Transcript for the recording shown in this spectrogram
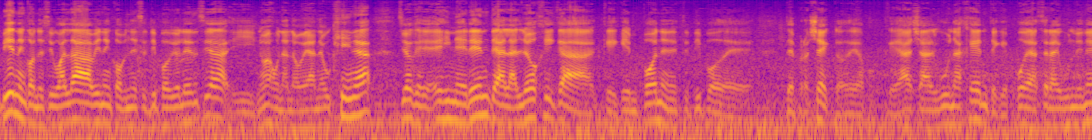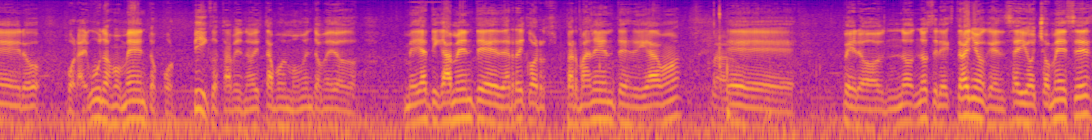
vienen con desigualdad, vienen con ese tipo de violencia y no es una novedad neuquina, sino que es inherente a la lógica que, que imponen este tipo de, proyectos, digamos, que haya alguna gente que pueda hacer algún dinero, por algunos momentos, por picos también, hoy estamos en momentos medio mediáticamente de récords permanentes, digamos. Eh, pero no, no sería extraño que en 6 8 meses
